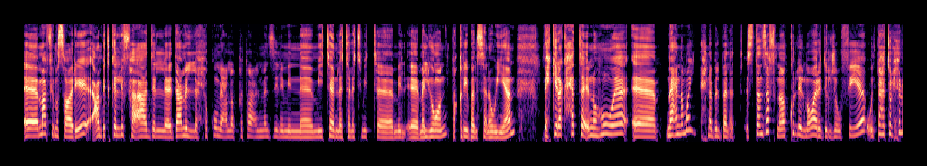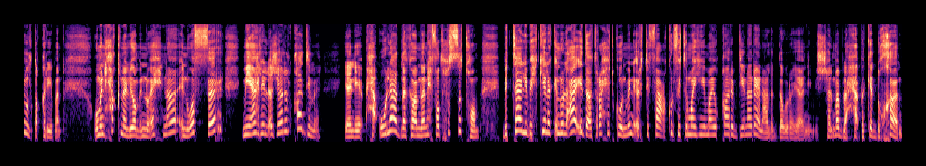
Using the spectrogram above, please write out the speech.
ما في مصاري. عم بتكلفها قاعد الدعم الحكومي على القطاع المنزلي من 200 ل 300 مل- آه، مليون تقريبا سنويا. بحكي لك حتى إنه هو آه، ما عندنا مي إحنا بالبلد. استنزفنا كل الموارد الجوفية وانتهت الحلول تقريبا. ومن حقنا اليوم إنه إحنا نوفر مياه للاجيال القادمة. يعني حق أولادنا كمان بدنا نحفظ حصتهم. بالتالي بحكي لك إنه العائدات راح تكون من ارتفاع. كلفة المي هي ما يقارب دينارين على الدورة يعني مش هالمبلغ حق باكيت دخان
